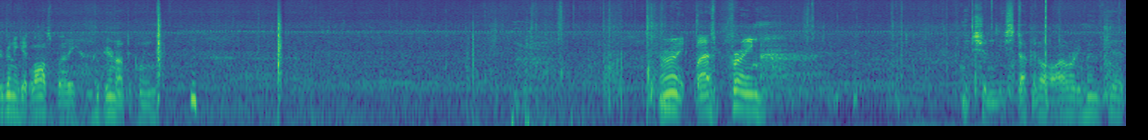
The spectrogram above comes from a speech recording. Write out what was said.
You're gonna get lost, buddy. I hope you're not the queen. All right, last frame. It shouldn't be stuck at all. I already moved it.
